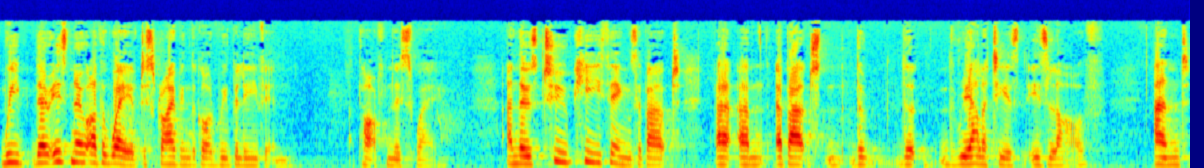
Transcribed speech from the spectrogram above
We, there is no other way of describing the God we believe in apart from this way. And those two key things about, uh, um, about the, the, the reality is, is love and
